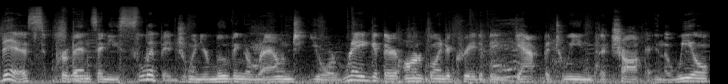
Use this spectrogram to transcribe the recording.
this prevents any slippage when you're moving around your rig. They aren't going to create a big gap between the chock and the wheel,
